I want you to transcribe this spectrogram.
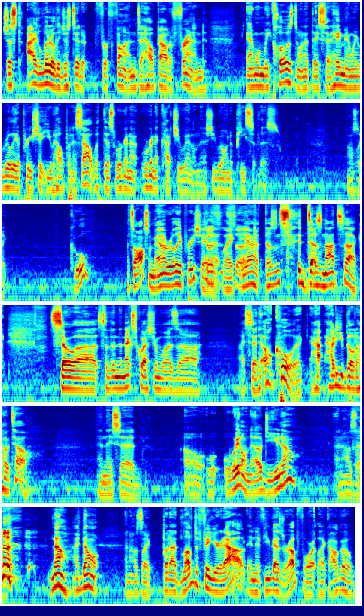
Just I literally just did it for fun to help out a friend. And when we closed on it, they said, "Hey, man, we really appreciate you helping us out with this. We're gonna we're gonna cut you in on this. You own a piece of this." I was like, "Cool, that's awesome, man. I really appreciate Doesn't it. Like, suck. yeah, it doesn't it does not suck." So, uh, so then the next question was, uh, I said, "Oh, cool. Like, how, how do you build a hotel?" And they said, "Oh, w- we don't know. Do you know?" And I was like, "No, I don't." And I was like, "But I'd love to figure it out. And if you guys are up for it, like, I'll go.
